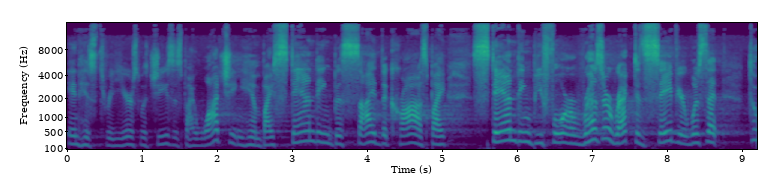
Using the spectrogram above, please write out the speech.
in his three years with Jesus by watching him, by standing beside the cross, by standing before a resurrected Savior was that the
